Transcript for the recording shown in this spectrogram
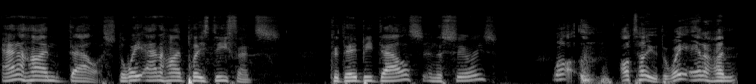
Anaheim, Dallas. The way Anaheim plays defense, could they beat Dallas in the series? Well, I'll tell you the way Anaheim,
